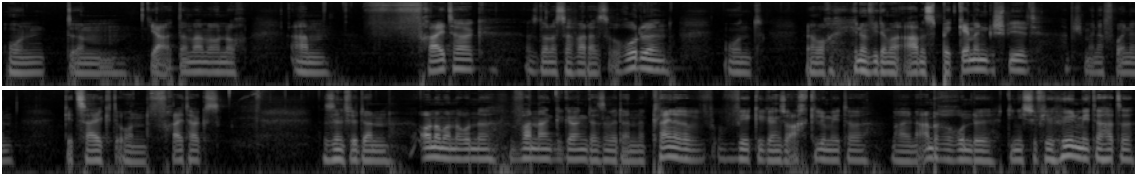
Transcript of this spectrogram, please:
Und ähm, ja, dann waren wir auch noch am Freitag, also Donnerstag war das Rodeln und wir haben auch hin und wieder mal abends Backgammon gespielt, habe ich meiner Freundin gezeigt und freitags sind wir dann auch nochmal eine Runde wandern gegangen. Da sind wir dann eine kleinere Weg gegangen, so acht Kilometer, mal eine andere Runde, die nicht so viel Höhenmeter hatte.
